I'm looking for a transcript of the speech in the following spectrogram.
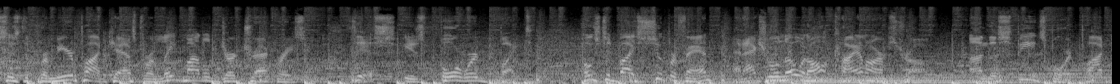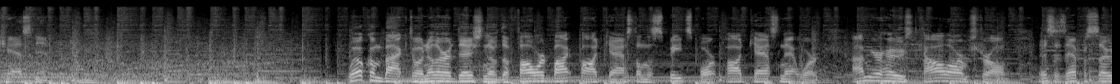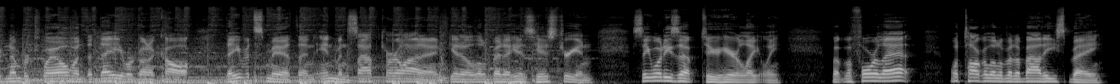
This is the premier podcast for late model dirt track racing. This is Forward Bite, hosted by superfan and actual know it all Kyle Armstrong on the Speed Sport Podcast Network. Welcome back to another edition of the Forward Bite Podcast on the Speed Sport Podcast Network. I'm your host, Kyle Armstrong. This is episode number 12, and today we're going to call David Smith in Inman, South Carolina, and get a little bit of his history and see what he's up to here lately. But before that, we'll talk a little bit about East Bay.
